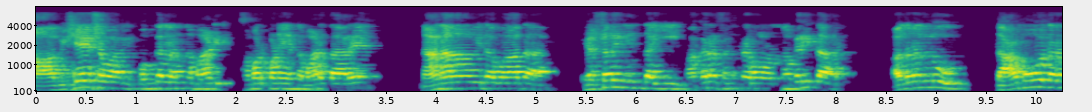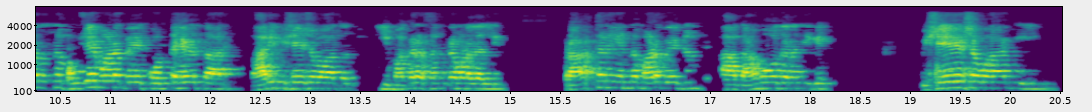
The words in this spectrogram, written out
ಆ ವಿಶೇಷವಾಗಿ ಪೊಂಗಲನ್ನ ಮಾಡಿ ಸಮರ್ಪಣೆಯನ್ನ ಮಾಡ್ತಾರೆ. ನಾನಾ ವಿಧವಾದ ಹೆಸರಿನಿಂದ ಈ ಮಕರ ಸಂಕ್ರಮಣವನ್ನು ಕರೀತಾರೆ. ಅದರಲ್ಲೂ ದಾಮೋದರನನ್ನ ಪೂಜೆ ಮಾಡಬೇಕು ಅಂತ ಹೇಳ್ತಾರೆ. ಭಾರಿ ವಿಶೇಷವಾದದ್ದು ಈ ಮಕರ ಸಂಕ್ರಮಣದಲ್ಲಿ ಪ್ರಾರ್ಥನೆಯನ್ನ ಮಾಡಬೇಕಂತೆ ಆ ದಾಮೋದರನಿಗೆ ವಿಶೇಷವಾಗಿ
